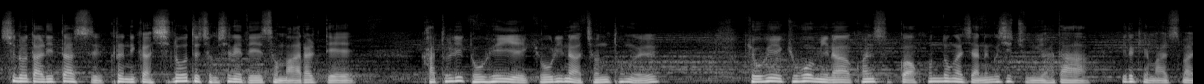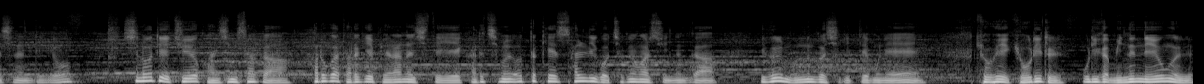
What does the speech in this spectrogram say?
시노달리타스 그러니까 시노드 정신에 대해서 말할 때 가톨릭 교회의 교리나 전통을 교회의 규범이나 관습과 혼동하지 않는 것이 중요하다 이렇게 말씀하시는데요. 시노드의 주요 관심사가 하루가 다르게 변하는 시대에 가르침을 어떻게 살리고 적용할 수 있는가 이걸 묻는 것이기 때문에 교회의 교리를 우리가 믿는 내용을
